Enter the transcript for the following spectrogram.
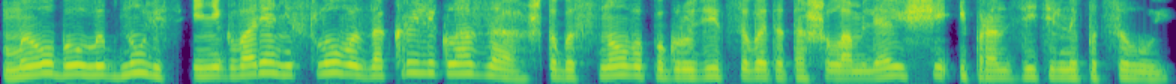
Мы оба улыбнулись и, не говоря ни слова, закрыли глаза, чтобы снова погрузиться в этот ошеломляющий и пронзительный поцелуй.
